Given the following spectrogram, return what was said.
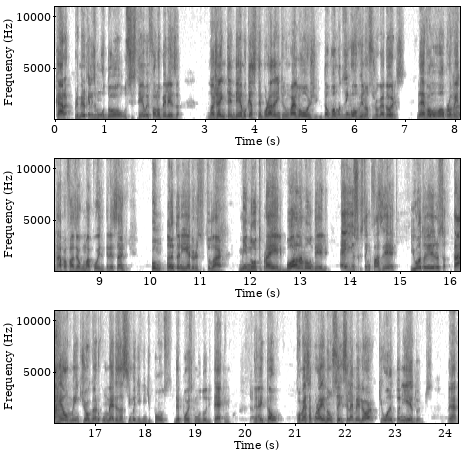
Cara, primeiro que eles mudou o sistema e falou: beleza, nós já entendemos que essa temporada a gente não vai longe, então vamos desenvolver nossos jogadores, né? Vamos, vamos aproveitar claro. para fazer alguma coisa interessante. Pum, Anthony Edwards titular, minuto para ele, bola na mão dele. É isso que você tem que fazer. E o Anthony Edwards está realmente jogando com médias acima de 20 pontos depois que mudou de técnico. É. Né? Então, começa por aí. Não sei se ele é melhor que o Anthony Edwards. Né?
